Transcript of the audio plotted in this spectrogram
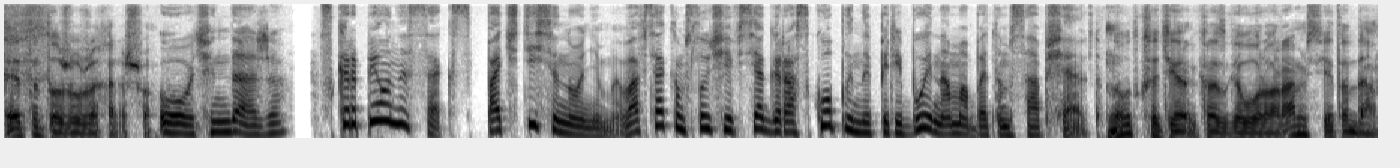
Это тоже уже хорошо. Очень даже. Скорпион и секс – почти синонимы. Во всяком случае, все гороскопы на перебой нам об этом сообщают. Ну вот, кстати, к разговору о Рамсе, это да,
